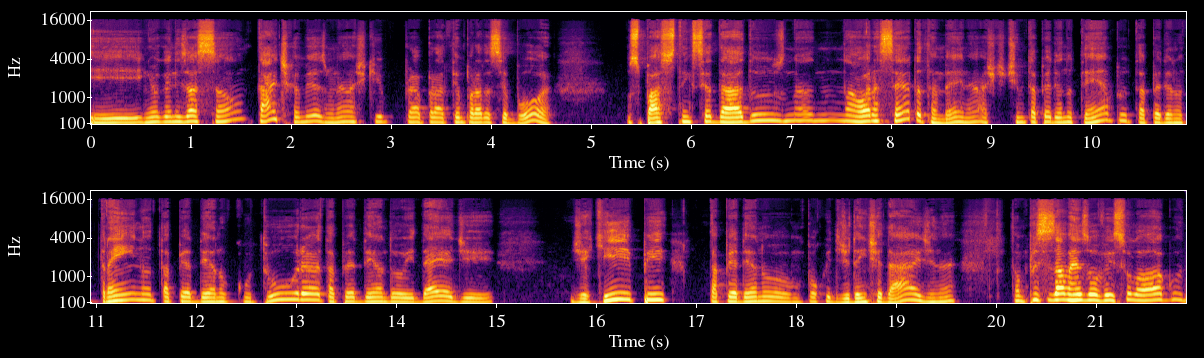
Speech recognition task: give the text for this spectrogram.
e em organização tática mesmo. Né? Acho que para a temporada ser boa, os passos têm que ser dados na, na hora certa também. Né? Acho que o time está perdendo tempo, está perdendo treino, está perdendo cultura, está perdendo ideia de, de equipe, está perdendo um pouco de identidade. Né? Então precisava resolver isso logo.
